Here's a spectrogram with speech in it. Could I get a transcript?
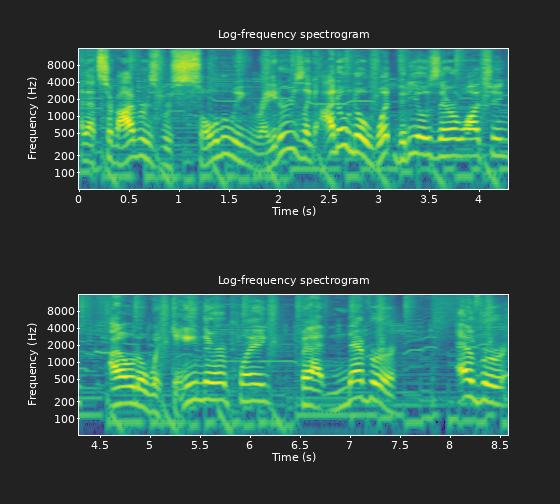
and that survivors were soloing Raiders. Like I don't know what videos they were watching. I don't know what game they were playing, but that never, ever,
